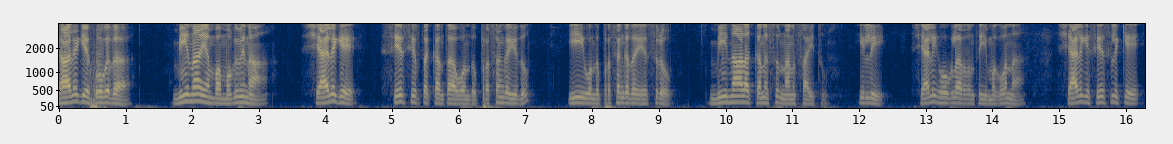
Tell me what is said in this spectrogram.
ಶಾಲೆಗೆ ಹೋಗದ ಮೀನಾ ಎಂಬ ಮಗುವಿನ ಶಾಲೆಗೆ ಸೇರಿಸಿರ್ತಕ್ಕಂಥ ಒಂದು ಪ್ರಸಂಗ ಇದು. ಈ ಒಂದು ಪ್ರಸಂಗದ ಹೆಸರು ಮೀನಾಳ ಕನಸು ನನಸಾಯಿತು. ಇಲ್ಲಿ ಶಾಲೆಗೆ ಹೋಗಲಾರದಂಥ ಈ ಮಗುವನ್ನು ಶಾಲೆಗೆ ಸೇರಿಸಲಿಕ್ಕೆ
